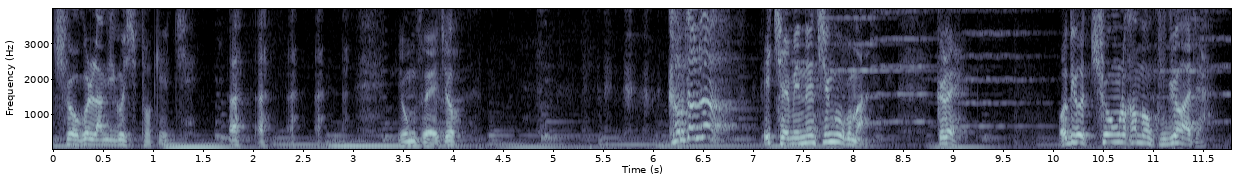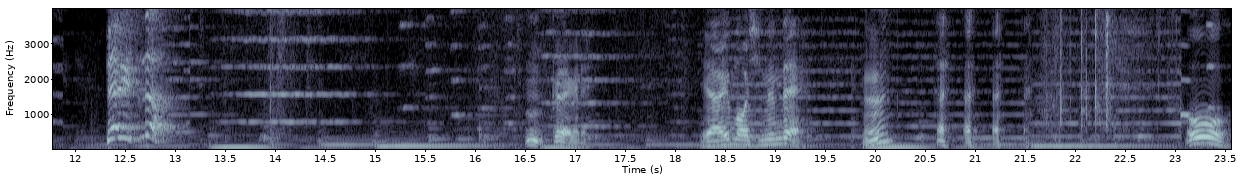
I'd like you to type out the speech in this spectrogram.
추억을 남기고 싶었겠지. 용서해줘. 감사합니다. 이 재밌는 친구구만. 그래 어디 그 추억록 한번 구경하자. 네 알겠습니다. 응 그래 그래 야 이거 멋있는데 응? 오.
